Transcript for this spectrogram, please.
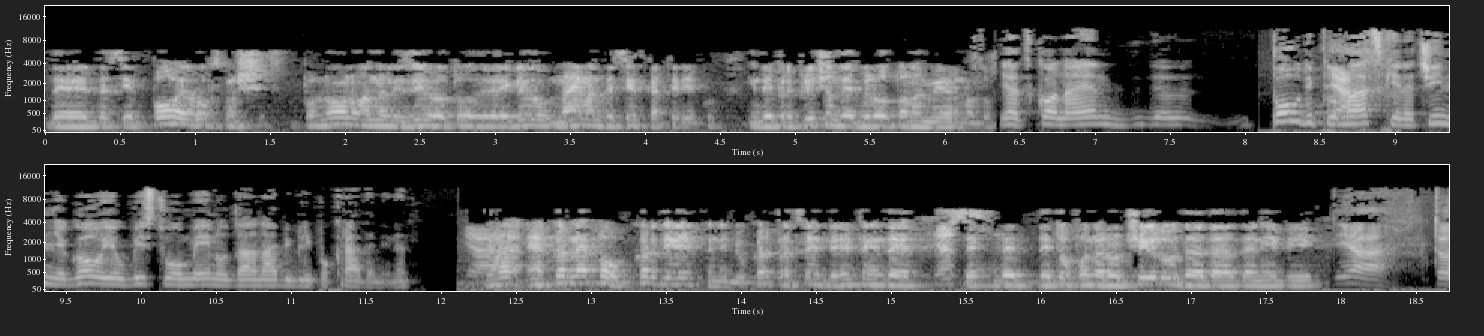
da, je, da si je po Evropskem ponovno analiziral to, da je gledal najmanj desetkrat, je rekel, in da je pripričan, da je bilo to namerno. Ja, tako na en pol diplomatski ja. način njegov je v bistvu omenil, da naj bi bili pokradeni. Ne? Ja, ja, ja, kar ne pol, kar direkten je bil, kar predvsem direkten, da, yes. da, da, da je to po naročilu, da, da, da ne bi. Ja, to,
